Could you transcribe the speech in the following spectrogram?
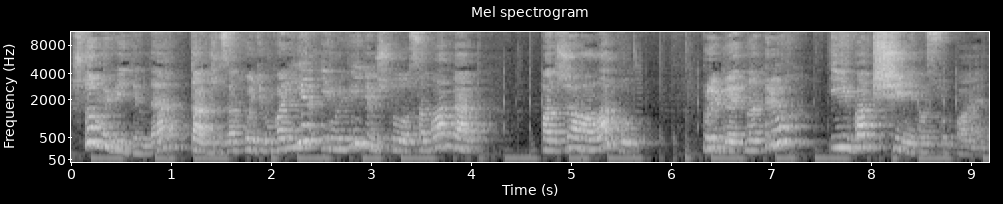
Что мы видим, да? Также заходим в вольер, и мы видим, что собака поджала лапу, прыгает на трех и вообще не наступает.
